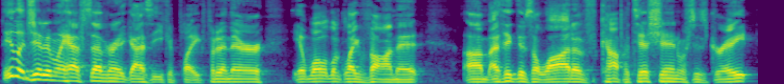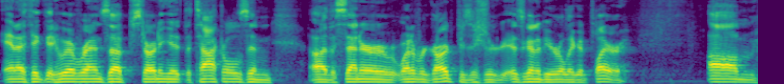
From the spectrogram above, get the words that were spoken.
They legitimately have seven or eight guys that you could play. You put in there, it won't look like vomit. Um, I think there's a lot of competition, which is great, and I think that whoever ends up starting at the tackles and uh, the center or whatever guard position is going to be a really good player. Um,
